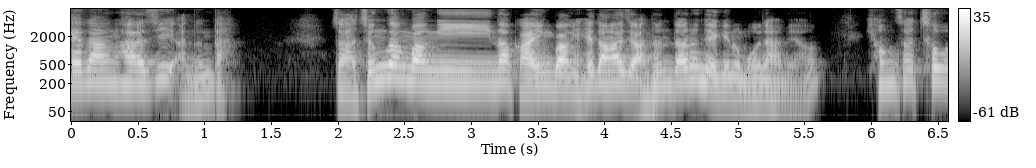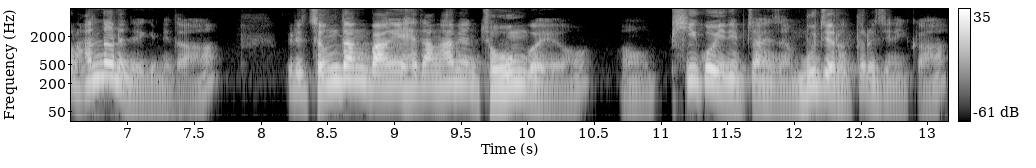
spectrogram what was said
해당하지 않는다. 자, 정당방위나 가행방위에 해당하지 않는다는 얘기는 뭐냐면 형사처벌 한다는 얘기입니다. 그래서 정당방위에 해당하면 좋은 거예요. 어, 피고인 입장에서는 무죄로 떨어지니까.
